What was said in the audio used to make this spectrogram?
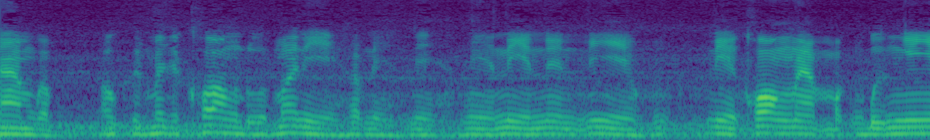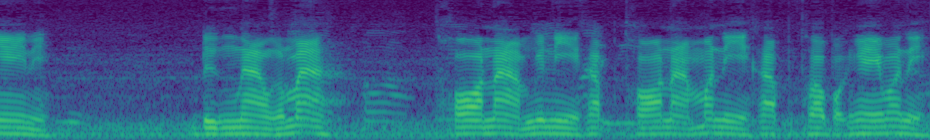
น้ำกับเอาขึ้นมาจากคลองดูดมานี่ครับนี่นี่นี่นี่นี่นี่นี่คลองน้ำบักบึงง่ายๆนี่ ดึงน้ำกันมาทอน้ำอยู่นี่ครับทอน้ำมานี่ครับทอบักไงมานี่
